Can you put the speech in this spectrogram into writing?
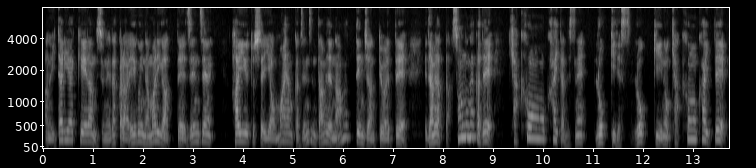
あのイタリア系なんですよね。だから英語に鉛があって全然俳優として「いやお前なんか全然ダメだよなまってんじゃん」って言われてダメだった。そんな中で脚本を書いたんですね。ロッキーです。ロッキーの脚本を書いて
